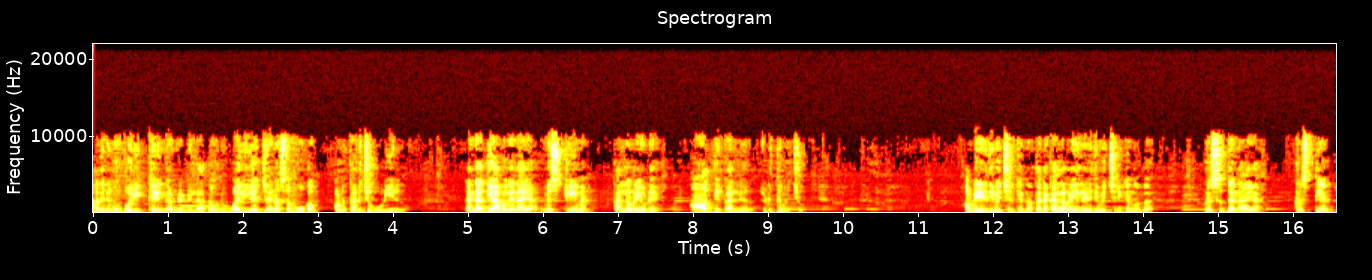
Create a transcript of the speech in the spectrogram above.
അതിനു മുമ്പ് ഒരിക്കലും കണ്ടിട്ടില്ലാത്ത ഒരു വലിയ ജനസമൂഹം അവിടെ തടിച്ചുകൂടിയിരുന്നു. തന്റെ അധ്യാപകനായ മിസ് ടീമൻ കല്ലറയുടെ ആദ്യ കല്ല് എടുത്തു വെച്ചു. അവിടെ എഴുതി വെച്ചിരിക്കുന്ന തന്റെ കല്ലറയിൽ എഴുതി വെച്ചിരിക്കുന്നത് പ്രസിദ്ധനായ ക്രിസ്ത്യൻ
